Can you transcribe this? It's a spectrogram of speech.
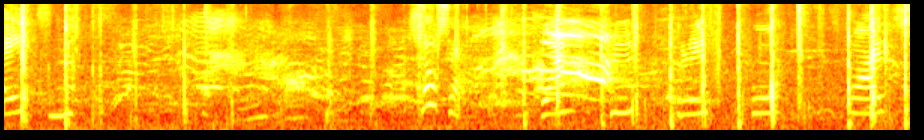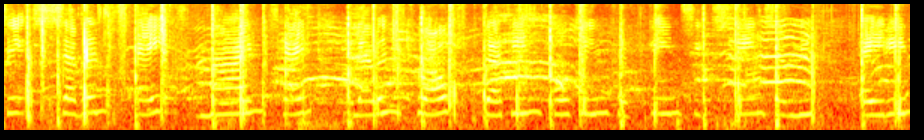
eight, nine. Sad. One, two, three, four, five, six, seven, eight, nine, ten, eleven, twelve, thirteen, fourteen, fifteen, sixteen, seventeen, eighteen,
